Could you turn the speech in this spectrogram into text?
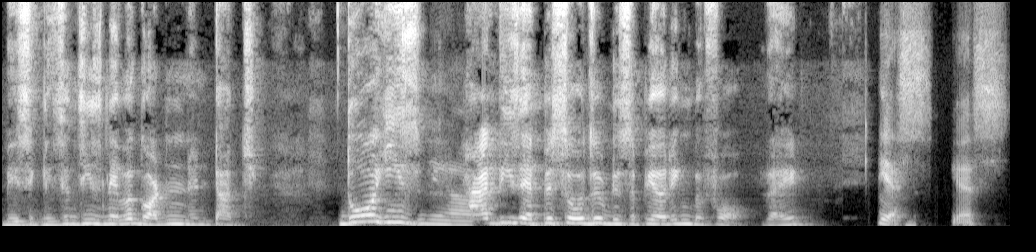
basically, since he's never gotten in touch. Though he's Yeah. had these episodes of disappearing before, right? Yes. Yes.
